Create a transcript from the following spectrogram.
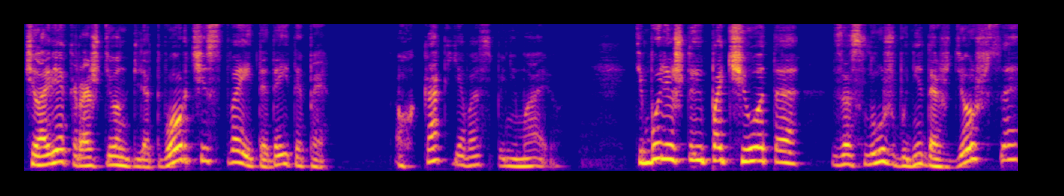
Человек рожден для творчества и т.д. и т.п». Ох, как я вас понимаю! Тем более, что и почета за службу не дождешься,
